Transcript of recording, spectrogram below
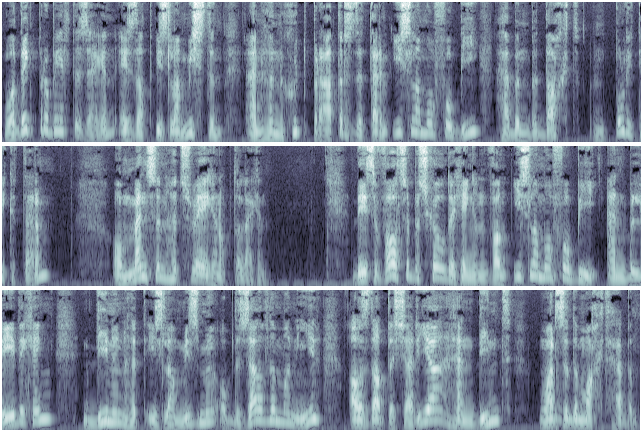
Wat ik probeer te zeggen is dat islamisten en hun goedpraters de term islamofobie hebben bedacht, een politieke term, om mensen het zwijgen op te leggen. Deze valse beschuldigingen van islamofobie en belediging dienen het islamisme op dezelfde manier als dat de sharia hen dient waar ze de macht hebben.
